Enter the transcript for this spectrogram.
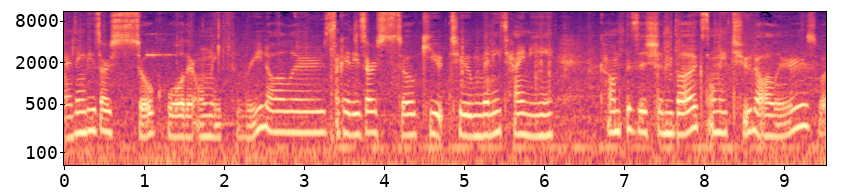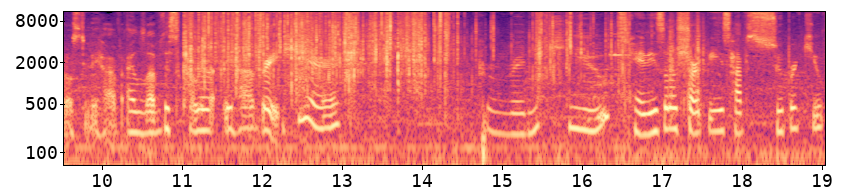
I think these are so cool. They're only $3. Okay, these are so cute too. Mini tiny composition books, only $2. What else do they have? I love this color that they have right here. Pretty cute. Okay, these little Sharpies have super cute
